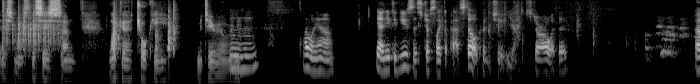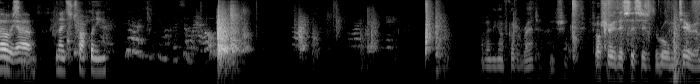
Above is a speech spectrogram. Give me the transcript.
it's nice. This is um, like a chalky material, really. Mm-hmm. Oh yeah. Yeah, and you could use this just like a pastel, couldn't you? Yeah. Just draw with it. Oh yeah. Nice chocolatey. I don't think I've got a red actually. But I'll show you this. This is the raw material.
